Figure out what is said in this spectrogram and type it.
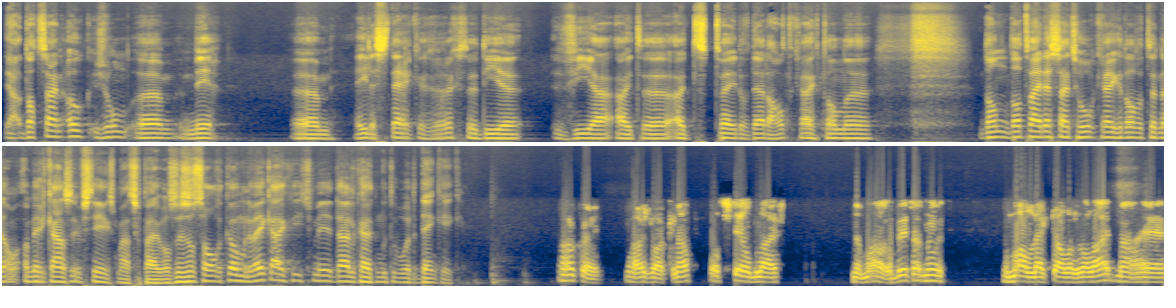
ja, dat zijn ook, John, ehm, meer ehm, hele sterke geruchten die je via uit, eh, uit tweede of derde hand krijgt dan, eh, dan dat wij destijds horen kregen dat het een Amerikaanse investeringsmaatschappij was. Dus dat zal de komende week eigenlijk iets meer duidelijkheid moeten worden, denk ik. Oké, nou dat is wel knap dat het stil blijft. Normaal gebeurt dat nooit. Normaal lekt alles wel uit, maar eh,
